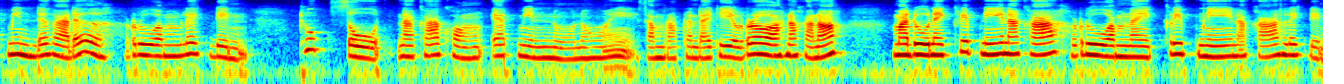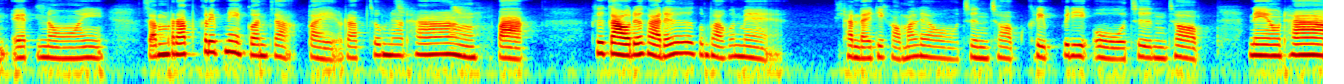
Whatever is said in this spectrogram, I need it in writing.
ดมินเด้อค่ะเด้อรวมเลขเด่นทุกสูตรนะคะของแอดมินหนูน้อยสำหรับท่านใดที่รอนะคะเนาะมาดูในคลิปนี้นะคะ รวมในคลิปนี้นะคะ เลขเด่นแอดน้อย สำหรับคลิปนี้ก่อนจะไปรับชมแนวทางฝาก คือเก่าเด้อค่ะเด้อคุณพ่อคุณแม่ท่านใดที่เขามาแล้วชื่นชอบคลิปวิดีโอชื่นชอบ แนวทาง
